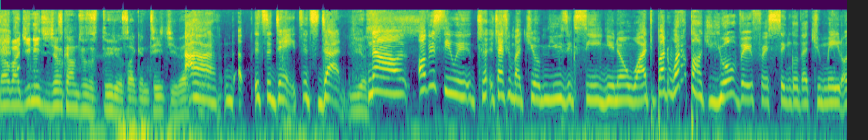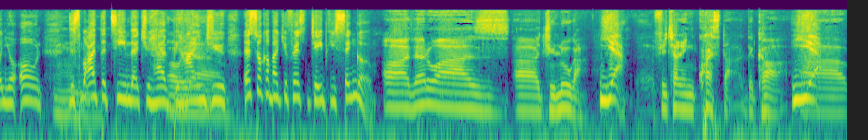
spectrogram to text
No, but you need to just come to the studio so I can teach you. That's Ah, it's a date. It's done. Yes. Now, obviously, we're t- talking about your music scene. You know what? But what about your very first single that you made on your own, despite the team that you have Oh, behind yeah. you? Let's talk about your first JP single. Uh, that was uh, Chuluga. Yeah. featuring Kwesta, the car. Yeah.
